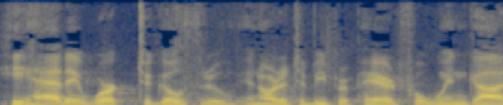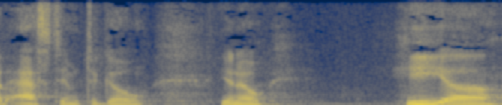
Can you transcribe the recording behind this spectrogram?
He had a work to go through in order to be prepared for when God asked him to go. You know, he uh,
